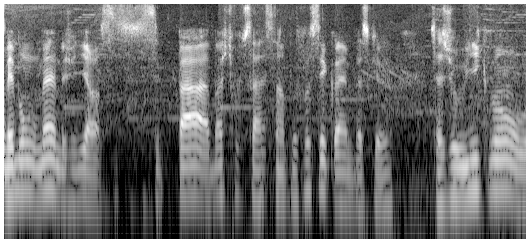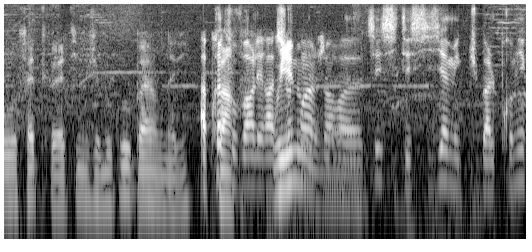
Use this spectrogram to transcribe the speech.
Mais bon, même, je veux dire, c'est pas. Moi, je trouve ça c'est un peu faussé quand même parce que ça se joue uniquement au fait que la team joue beaucoup ou pas, à mon avis. Après, Enfin, faut voir les ratios oui non, Genre, euh, tu sais, si t'es sixième et que tu bats le premier,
